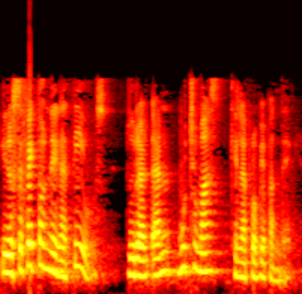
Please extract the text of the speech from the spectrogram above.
Y los efectos negativos durarán mucho más que la propia pandemia.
